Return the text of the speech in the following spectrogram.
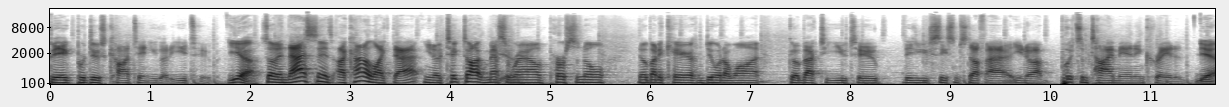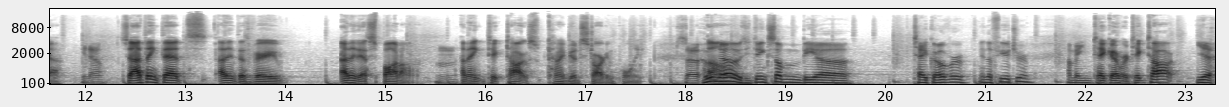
big produced content, you go to YouTube. yeah. So in that sense, I kind of like that. You know, TikTok mess Yeah. around, personal. Nobody cares. I'm doing what I want. Go back to YouTube. Then you see some stuff. I, you know, I put some time in and created. Yeah. You know, So I think that's I think that's very I think that's spot on. Hmm. I think TikTok's kind of good starting point. so who Um, knows? You think something be a take over in the future? I mean, Take over TikTok. yeah,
